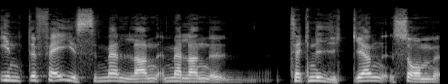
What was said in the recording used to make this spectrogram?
interface mellan, mellan eh, tekniken som eh,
